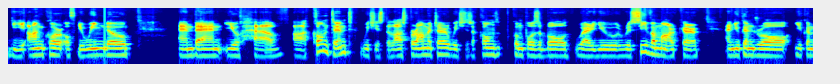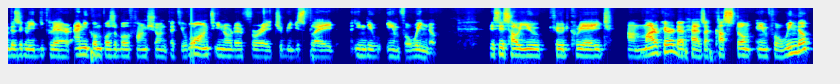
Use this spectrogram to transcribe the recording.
the anchor of the window, and then you have a content, which is the last parameter, which is a composable where you receive a marker and you can draw, you can basically declare any composable function that you want in order for it to be displayed in the info window. This is how you could create a marker that has a custom info window.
